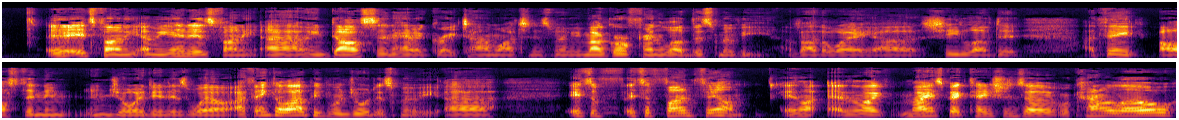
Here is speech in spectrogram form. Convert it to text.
it's funny. I mean, it is funny. Uh, I mean, Dawson had a great time watching this movie. My girlfriend loved this movie. By the way, uh, she loved it. I think Austin in, enjoyed it as well. I think a lot of people enjoyed this movie. Uh, it's a it's a fun film, and, and like my expectations it were kind of low.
